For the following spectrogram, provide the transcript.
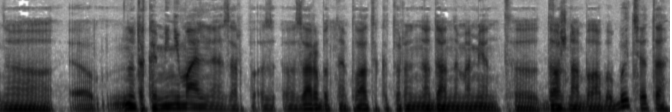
ну, такая минимальная заработная плата, которая на данный момент э, должна была бы быть, это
